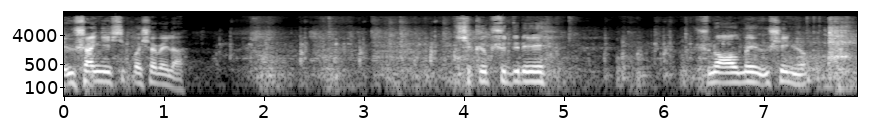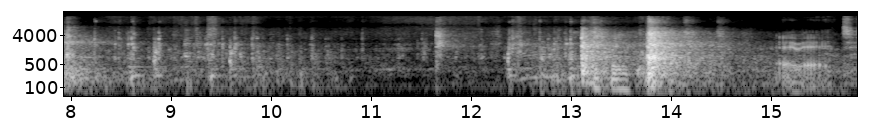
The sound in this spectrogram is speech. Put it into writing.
İşte üşengeçlik başa bela. Çıkıp şu direği şunu almaya üşeniyor. Evet.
